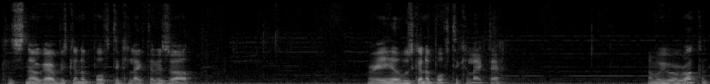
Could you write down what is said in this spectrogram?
Because Snowguard was going to buff the collector as well. Maria Hill was going to buff the collector. And we were rocking.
